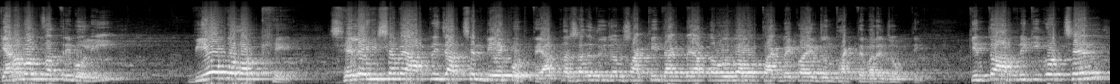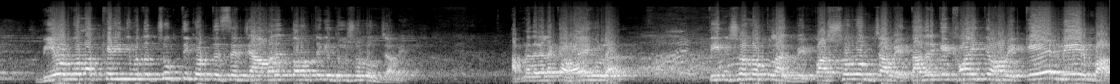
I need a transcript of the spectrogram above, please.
কেন বদযাত্রী বলি? বিয়ে উপলক্ষে ছেলে হিসাবে আপনি যাচ্ছেন বিয়ে করতে। আপনার সাথে দুইজন সাক্ষী থাকবে, আপনার অভিভাবক থাকবে, কয়েকজন থাকতে পারে যৌক্তিক। কিন্তু আপনি কি করছেন? বিয়ে উপলক্ষে রীতিমতো চুক্তি করতেছেন যে আমাদের তরফ থেকে দুইশো লোক যাবে। আপনাদের এলাকা হয় এগুলা? তিনশো লোক লাগবে, পাঁচশো লোক যাবে। তাদেরকে খাওয়াইতে হবে। কে? মেয়ের বাপ।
